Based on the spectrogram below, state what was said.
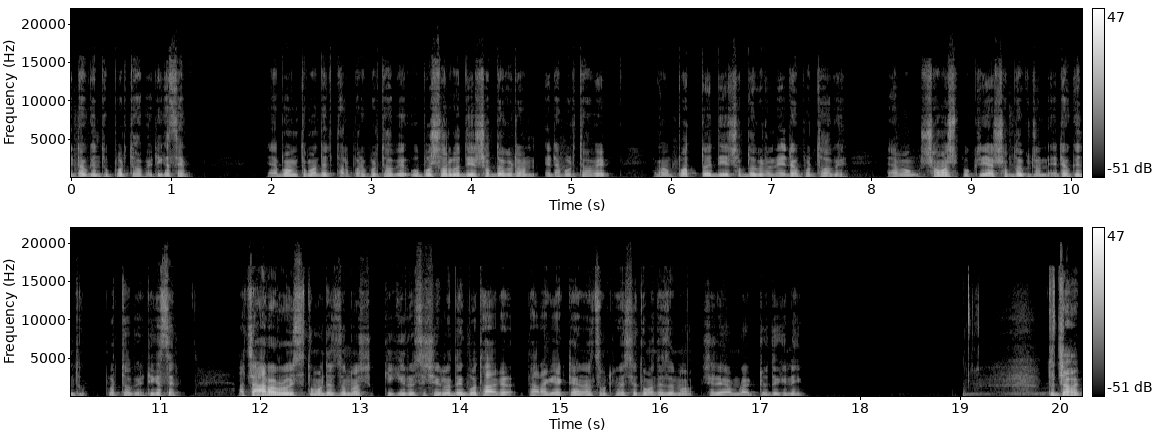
এটাও কিন্তু পড়তে হবে। ঠিক আছে? এবং তোমাদের তারপরে পড়তে হবে উপসর্গ দিয়ে শব্দ গঠন এটা পড়তে হবে এবং প্রত্যয় দিয়ে শব্দ গঠন এটাও পড়তে হবে এবং সমাজ প্রক্রিয়ার শব্দ গঠন এটাও কিন্তু পড়তে হবে। ঠিক আছে? আচ্ছা আরও রয়েছে তোমাদের জন্য কী, কী রয়েছে সেগুলো দেখব তার আগে তার আগে একটা অ্যানাউন্সমেন্ট রয়েছে তোমাদের জন্য সেটা আমরা একটু দেখে নেই। তো যা হোক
